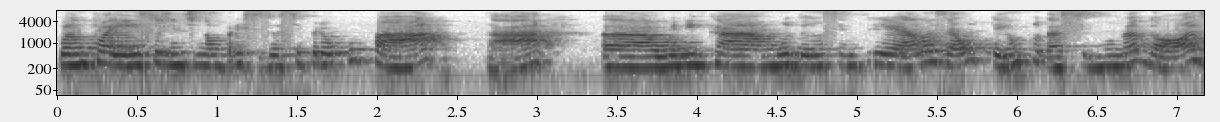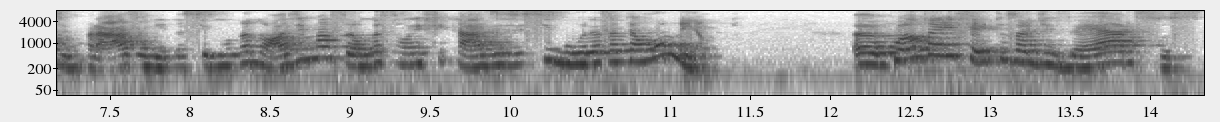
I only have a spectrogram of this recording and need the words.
quanto a isso, a gente não precisa se preocupar, tá? A única mudança entre elas é o tempo da segunda dose, o prazo ali da segunda dose, mas ambas são eficazes e seguras até o momento. Uh, quanto a efeitos adversos,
